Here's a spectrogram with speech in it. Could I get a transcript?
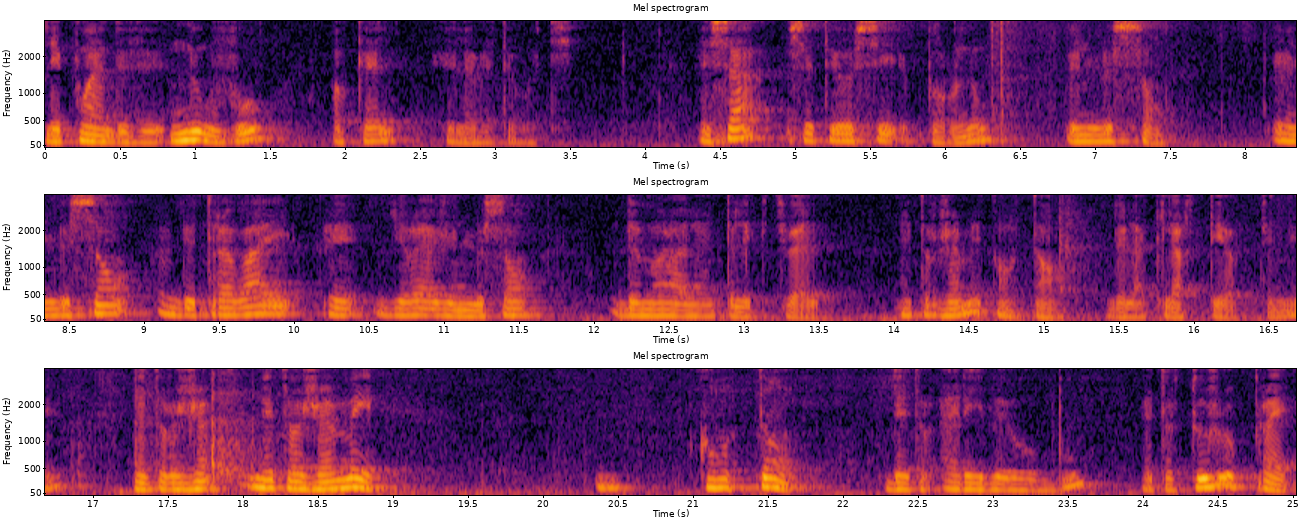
les points de vue nouveaux auxquels il avait abouti. Et ça, c'était aussi pour nous une leçon, une leçon de travail et, dirais-je, une leçon de morale intellectuelle. N'être jamais content de la clarté obtenue, n'être jamais content d'être arrivé au bout, être toujours prêt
